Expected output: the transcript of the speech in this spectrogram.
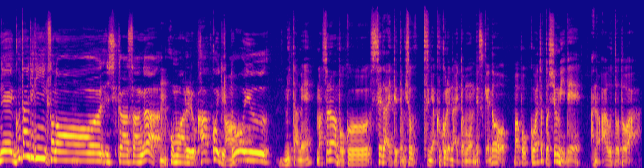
で、具体的にその、石川さんが思われるかっこいいってどういう、見た目。まあそれは僕世代って言っても一つにはくくれないと思うんですけど、まあ僕はちょっと趣味で、あのアウトドア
